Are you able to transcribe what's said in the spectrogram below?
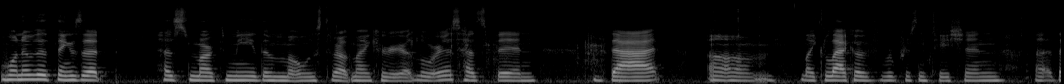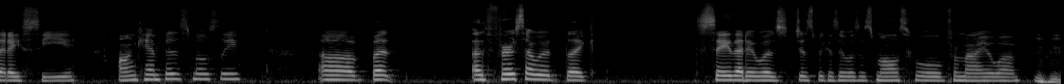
one of the things that has marked me the most throughout my career at Loras has been that um, like lack of representation uh, that I see on campus mostly. Uh, but at first, I would like say that it was just because it was a small school from Iowa. hmm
